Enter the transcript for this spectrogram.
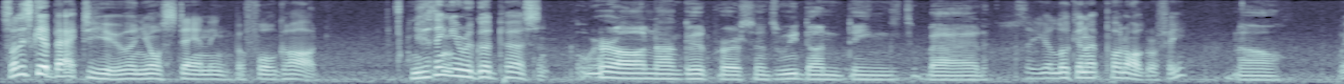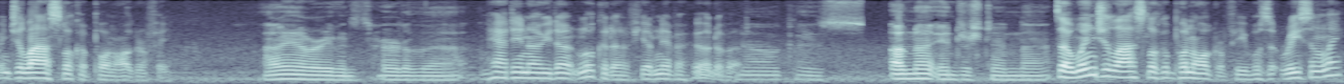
So let's get back to you and your standing before God. Do you think you're a good person? We're all not good persons. We done things bad. So you're looking at pornography? No, When did you last look at pornography? I never even heard of that. How do you know you don't look at it if you've never heard of it? No, because I'm not interested in that. So when did you last look at pornography? Was it recently?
